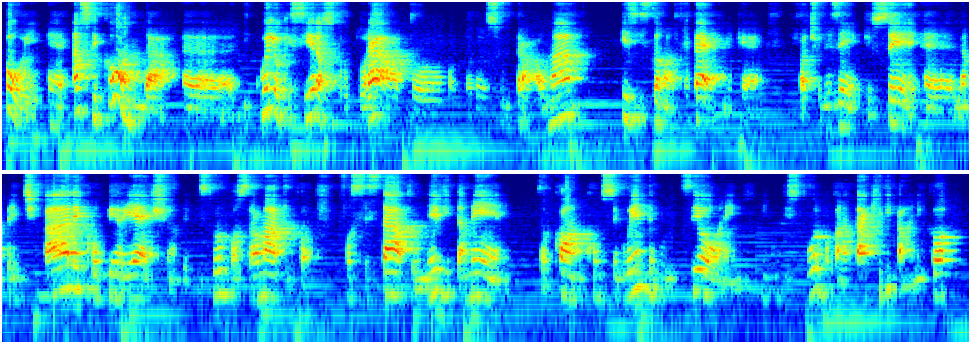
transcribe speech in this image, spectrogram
Poi, eh, a seconda eh, di quello che si era strutturato eh, sul trauma, esistono altre tecniche Faccio un esempio, se eh, la principale coping reaction del disturbo post-traumatico fosse stato un evitamento con conseguente evoluzione in un disturbo con attacchi di panico,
